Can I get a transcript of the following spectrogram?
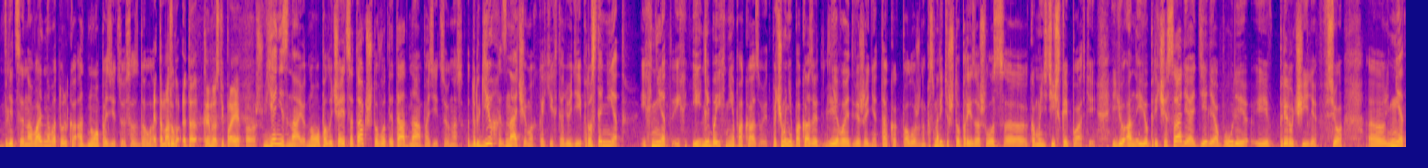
в лице Навального только одну оппозицию создала. Это, Москва, Друг- это кремлевский проект, по-вашему? Я не знаю, но получается так, что вот это одна оппозиция у нас. Других значимых каких-то людей просто нет. Их нет, их, и, либо их не показывают. Почему не показывает левое движение так, как положено? Посмотрите, что произошло с э, коммунистической партией. Ее, ан- ее причесали, одели, обули и приручили. Все. нет,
